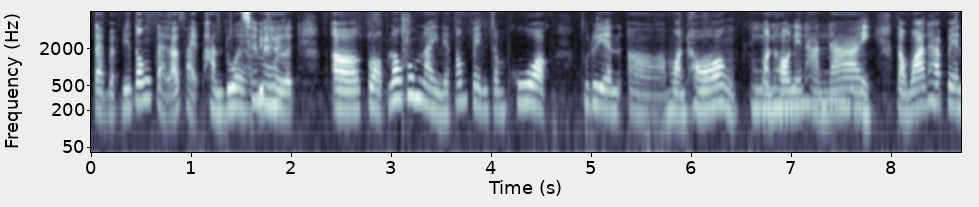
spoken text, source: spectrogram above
แต่แบบนี้ต้องแต่ละสายพันธุ์ด้วยใช่ค่ะไหมพี่เฟิร์สเอ่อกรอบนอกนุ่มในเนี่ยต้องเป็นจำพวกทุเรียนเอ่อหมอนทองอืมหมอนทองเนี่ยทานได้ แต่ว่าถ้าเป็น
